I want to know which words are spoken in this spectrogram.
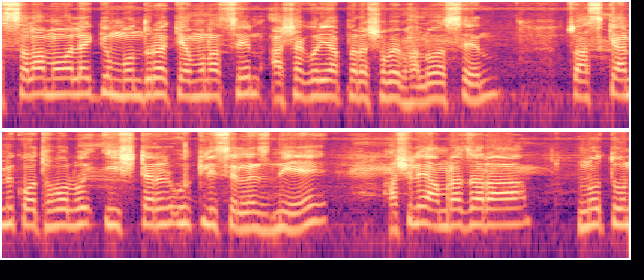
আসসালামু আলাইকুম বন্ধুরা, কেমন আছেন? আশা করি আপনারা সবাই ভালো আছেন। তো আজকে আমি কথা বলব ইস্টারের উইকলি চ্যালেঞ্জ নিয়ে। আসলে আমরা যারা নতুন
